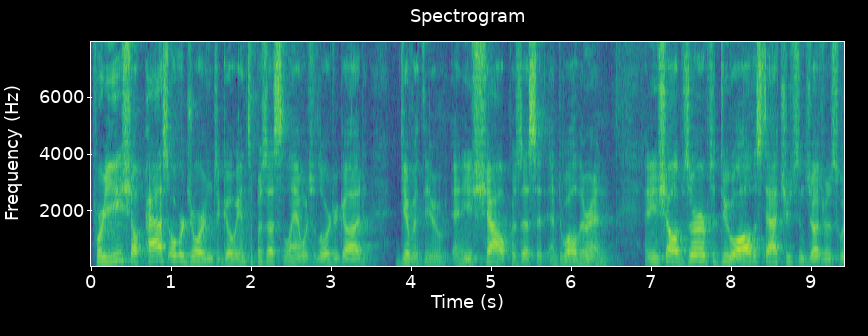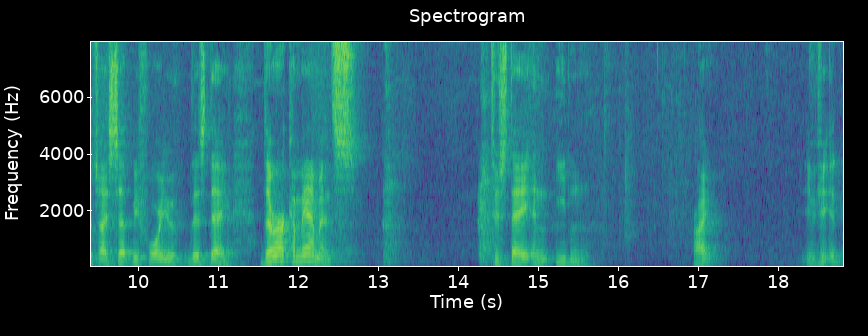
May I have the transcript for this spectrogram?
For ye shall pass over Jordan to go in to possess the land which the Lord your God giveth you, and ye shall possess it and dwell therein. And ye shall observe to do all the statutes and judgments which I set before you this day. There are commandments to stay in Eden, right? You,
